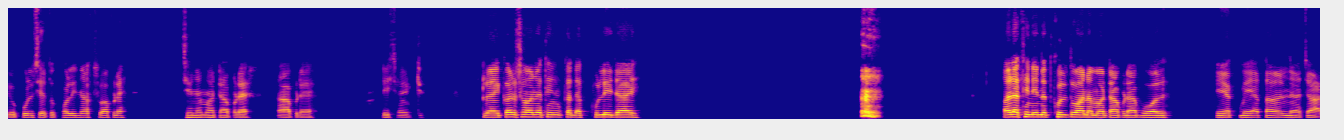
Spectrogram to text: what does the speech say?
જો ખુલશે તો ખોલી નાખશું આપણે. જેના માટે આપણે આપણે ટ્રાય કરશું, આનાથી કદાચ ખુલી જાય. આનાથી ને નથી ખુલતું આના માટે આપણે આ બોલ. એક, બે, ત્રણ ને ચાર.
